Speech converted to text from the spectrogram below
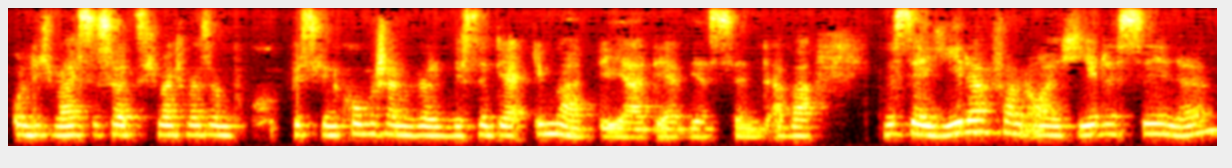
Und ich weiß, es hört sich manchmal so ein bisschen komisch an, weil wir sind ja immer der, der wir sind. Aber wisst ihr, jeder von euch, jede Seele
